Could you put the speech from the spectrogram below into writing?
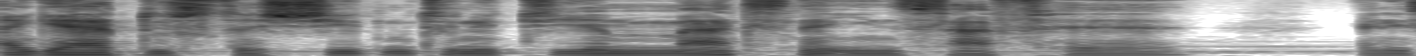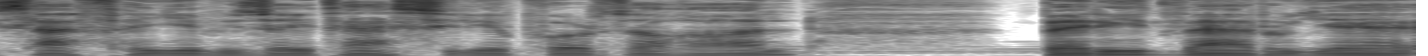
اگر دوست داشتید می‌تونید توی متن این صفحه یعنی صفحه ویزای تحصیلی پرتغال برید و روی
